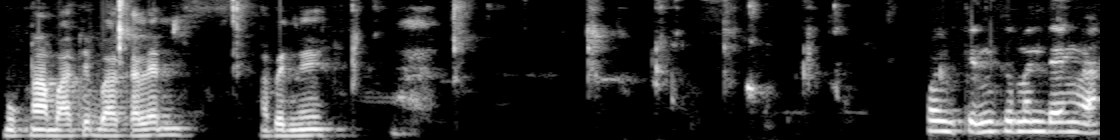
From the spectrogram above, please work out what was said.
หมุกห้าบาทที่บาทกันเล่นมาเป็นนี่ คนกินคือมันแดงล่ะ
